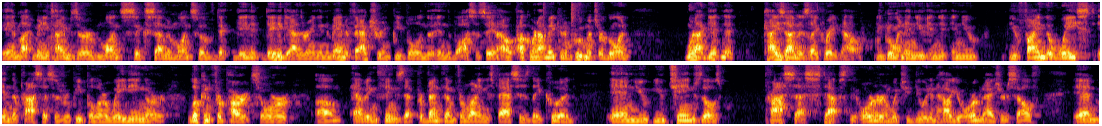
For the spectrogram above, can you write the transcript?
And many times there are months, six, seven months of data, data gathering. And the manufacturing people and the, and the bosses saying, how, how come we're not making improvements? Or going, we're not getting it. Kaizen is like right now. You go in and you, and you, and you, you find the waste in the processes where people are waiting or looking for parts or um, having things that prevent them from running as fast as they could and you you change those process steps, the order in which you do it and how you organize yourself. And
